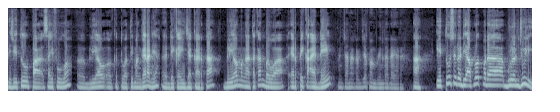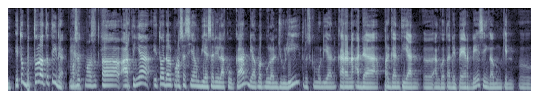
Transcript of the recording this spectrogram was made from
Di situ Pak Saifullah, eh, beliau eh, ketua tim anggaran ya eh, DKI Jakarta, beliau mengatakan bahwa RPKAD Rencana kerja pemerintah daerah. Ah, itu sudah diupload pada bulan Juli. Itu betul atau tidak? Maksud maksud eh, artinya itu adalah proses yang biasa dilakukan, diupload bulan Juli, terus kemudian karena ada pergantian eh, anggota DPRD sehingga mungkin eh,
